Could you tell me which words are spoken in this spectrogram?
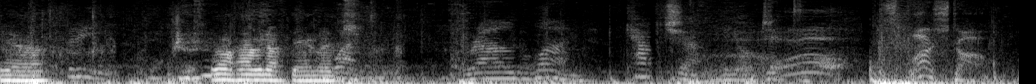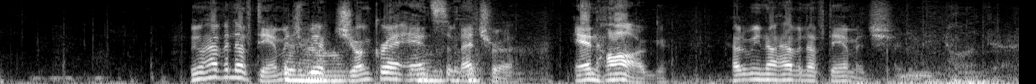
Yeah, three, we don't have enough damage. one. Round one. Capture the objective. Splashdown. We don't have enough damage. We have Junkrat and No. Symmetra. And Hog. How do we not have enough damage? What?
